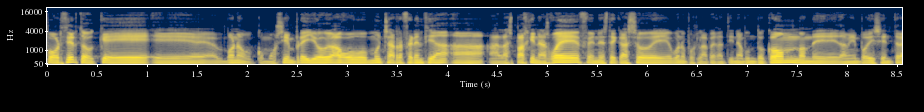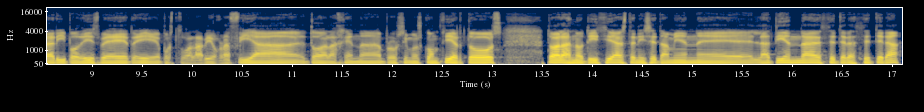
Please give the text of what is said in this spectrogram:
Por cierto, que, eh, bueno, como siempre yo hago mucha referencia a, a las páginas web, en este caso, eh, bueno, pues lapegatina.com, donde también podéis entrar y podéis ver eh, pues toda la biografía, toda la agenda, próximos conciertos, todas las noticias, tenéis también la tienda, etcétera, etcétera,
